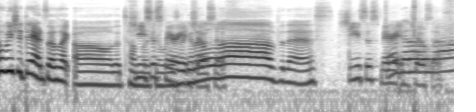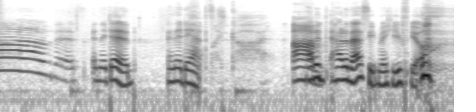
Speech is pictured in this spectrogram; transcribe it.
"Oh, we should dance," I was like, "Oh, the Tumblr Jesus, Mary, are and gonna Joseph. love this. Jesus, Mary, and Joseph. love this." And they did, and they danced. Oh my God. how Um, did how did that scene make you feel?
